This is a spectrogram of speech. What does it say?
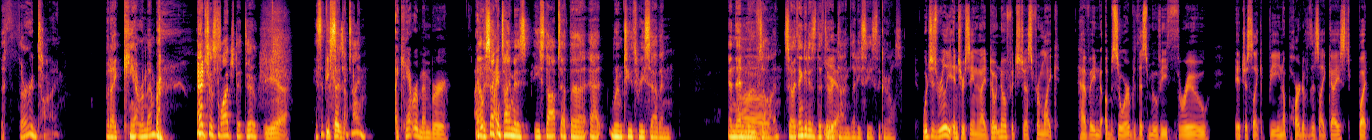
the third time, but I can't remember. I just watched it too. Yeah. Is it the because second time? I can't remember. No, the second I, time is he stops at the at room two three seven and then moves oh. on. So I think it is the third yeah. time that he sees the girls. Which is really interesting. And I don't know if it's just from like having absorbed this movie through it just like being a part of the zeitgeist, but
